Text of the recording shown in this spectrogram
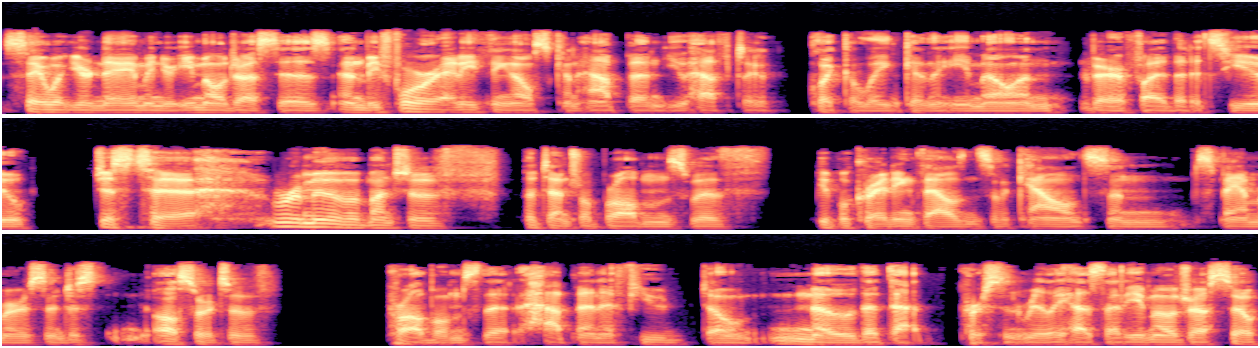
say what your name and your email address is. And before anything else can happen, you have to click a link in the email and verify that it's you just to remove a bunch of potential problems with people creating thousands of accounts and spammers and just all sorts of problems that happen if you don't know that that person really has that email address. So,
